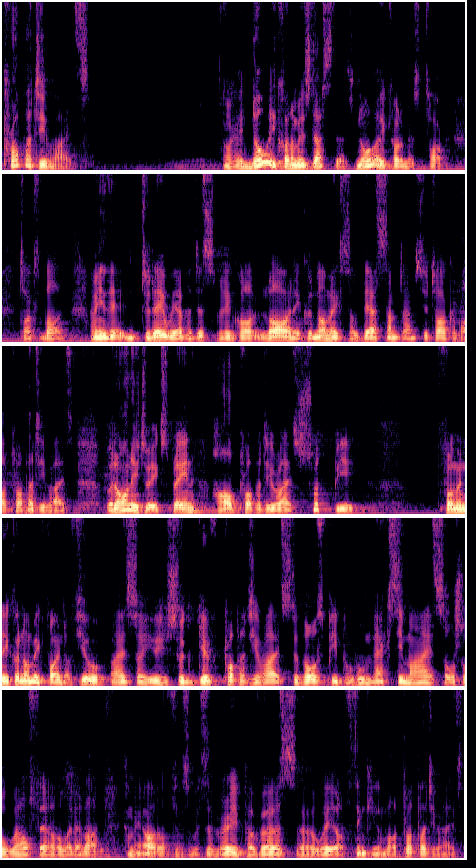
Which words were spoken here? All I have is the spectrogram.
property rights. Okay, no economist does this. No economist talk talks about. I mean, the, today we have a discipline called law and economics, so there sometimes you talk about property rights, but only to explain how property rights should be from an economic point of view, right? So you should give property rights to those people who maximize social welfare or whatever coming out of this. It's a very perverse uh, way of thinking about property rights.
